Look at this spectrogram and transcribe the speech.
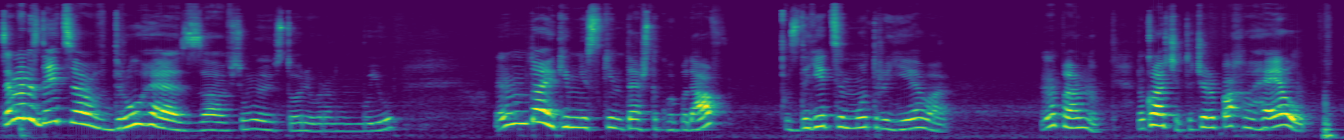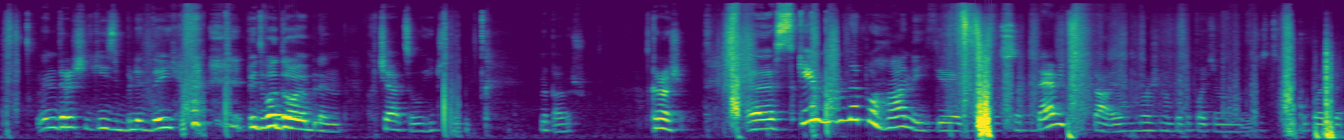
Це в мене здається вдруге за всю мою історію в ранговому бою. Я не пам'ятаю, який мені скін теж так випадав. Здається, Мотро Єва. Ну, Напевно. Ну, коротше, то черепаха Гейл. Він, до речі, якийсь блідий під водою, блін. Хоча це логічно. Напевно ж. Коротше, е, скін ну, непоганий. Є 49, так, його можна буде потім купити.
